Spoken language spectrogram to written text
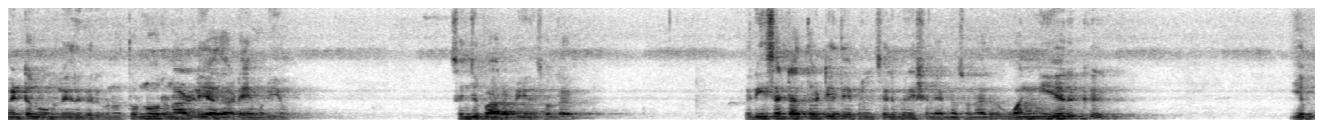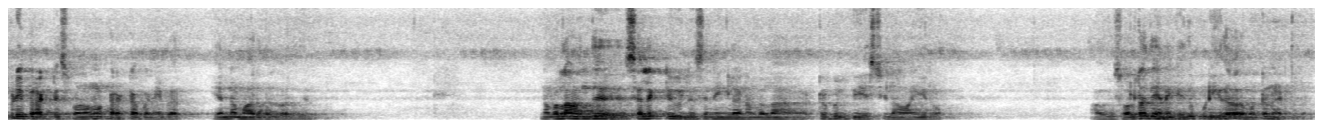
மென்டல் ஊனில் எதுக்கு இருக்கணும்? தொண்ணூறு நாள்லேயே அதை அடைய முடியும். செஞ்சு பார் அப்படின்னு சொல்கிறார் ரீசெண்டாக தேர்ட்டியத் ஏப்ரல் செலிப்ரேஷனில் என்ன சொன்னார்? ஒன் இயருக்கு எப்படி ப்ராக்டிஸ் பண்ணணுமோ கரெக்டாக பண்ணிப்பார். என்ன மாறுதல் வருது? நம்மலாம் வந்து செலக்டிவ் லிசனிங்கில் நம்மலாம் ட்ரிபிள் பிஹெச்டிலாம் வாங்கிடுவோம். அவர் சொல்கிறது எனக்கு எது பிடிக்குதோ அதை மட்டும் நான் எடுத்துப்பேன்.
